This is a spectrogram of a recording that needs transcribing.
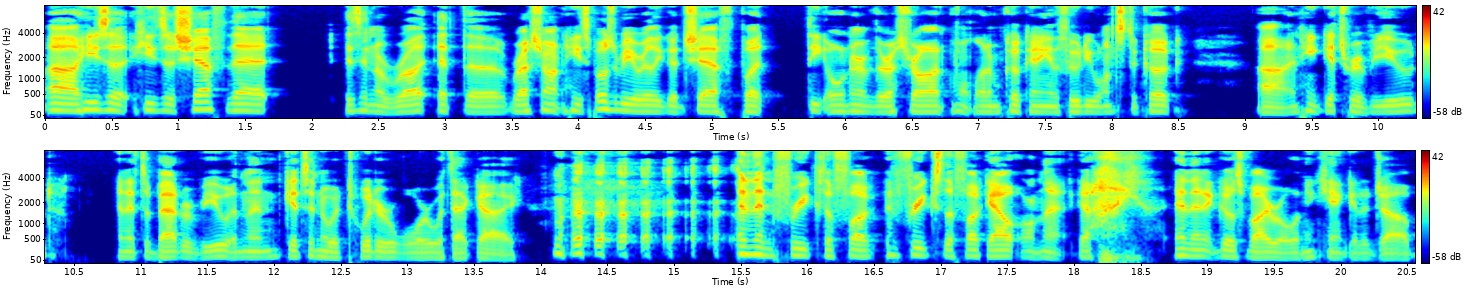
Uh, he's a he's a chef that is in a rut at the restaurant. He's supposed to be a really good chef, but the owner of the restaurant won't let him cook any of the food he wants to cook. Uh, and he gets reviewed, and it's a bad review, and then gets into a Twitter war with that guy, and then freak the fuck freaks the fuck out on that guy, and then it goes viral, and he can't get a job.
